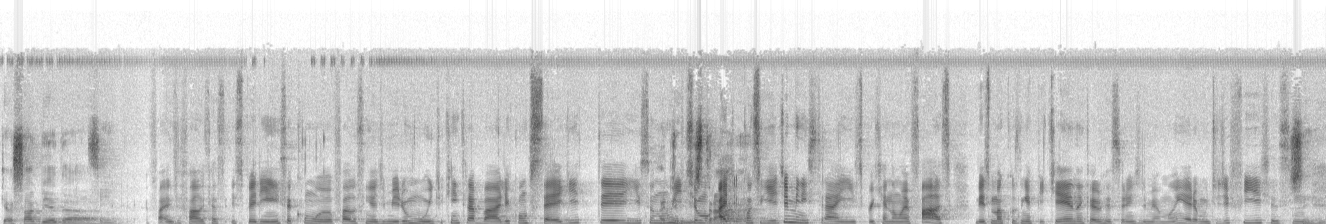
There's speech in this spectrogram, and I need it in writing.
quer saber da. Sim. Faz e fala que a experiência com o eu falo assim, admiro muito quem trabalha e consegue ter isso num ritmo, ad- né? conseguir administrar isso, porque não é fácil. Mesmo a cozinha pequena, que era o restaurante da minha mãe, era muito difícil, assim, Sim.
